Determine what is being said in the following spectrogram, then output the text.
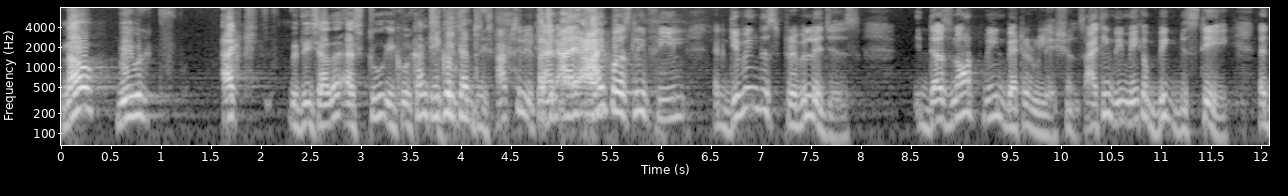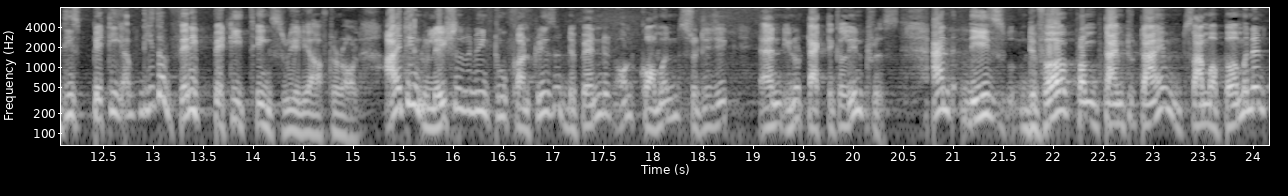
now we will act with each other as two equal countries. Equal countries. Absolutely. That's And it. I, I personally feel that giving these privileges it does not mean better relations. I think we make a big mistake that these petty, these are very petty things really after all. I think relations between two countries are dependent on common strategic and you know tactical interests and these differ from time to time some are permanent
